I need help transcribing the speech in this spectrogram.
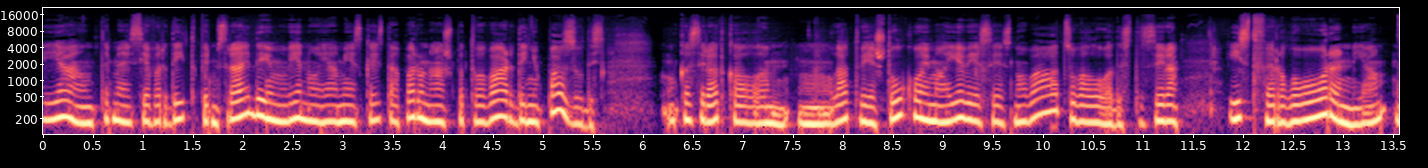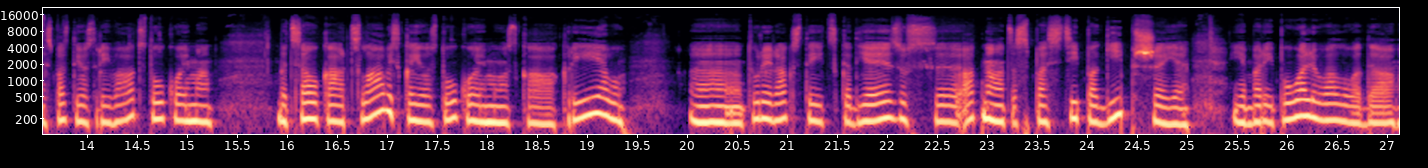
Jā, un te mēs jau ar Dītu pirms raidījuma vienojāmies, ka es tā parunāšu par to vārdiņu pazudis, kas ir atkal um, latviešu tulkojumā ieviesies no vācu valodas. Tas ir istferloren, jā, es pastījos arī vācu tulkojumā, bet savukārt slāviskajos tulkojumos kā krievu, Uh, tur ir rakstīts, ka Jēzus atnāca spasķipa gipšeje, jeb arī poļu valodā,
